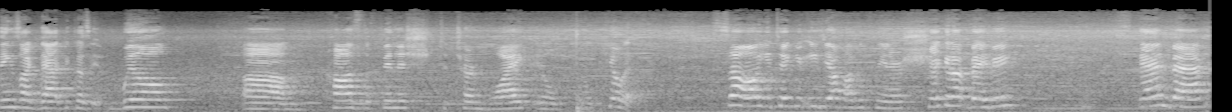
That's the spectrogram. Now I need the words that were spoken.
things like that, because it will um, cause the finish to turn white. It'll, it'll kill it. So you take your Easy Off Oven Cleaner, shake it up, baby. Stand back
